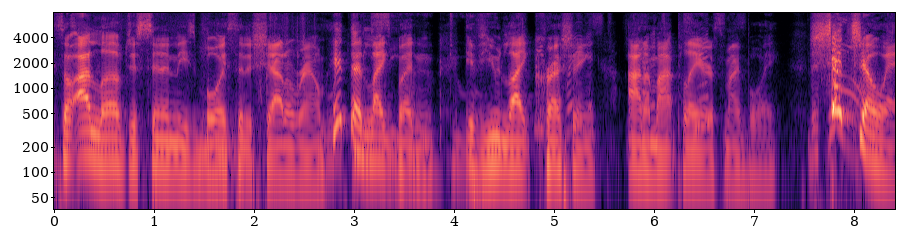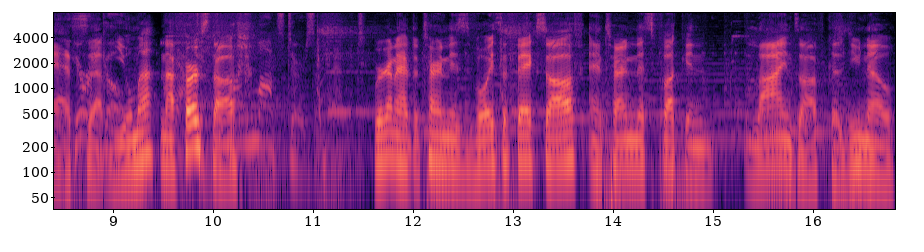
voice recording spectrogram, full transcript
So I love just sending these boys to the Shadow Realm. Hit that like button if you like crushing Onomat players, my boy. Shut your ass up, Yuma. Now, first off, we're gonna have to turn these voice effects off and turn this fucking lines off, because you know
